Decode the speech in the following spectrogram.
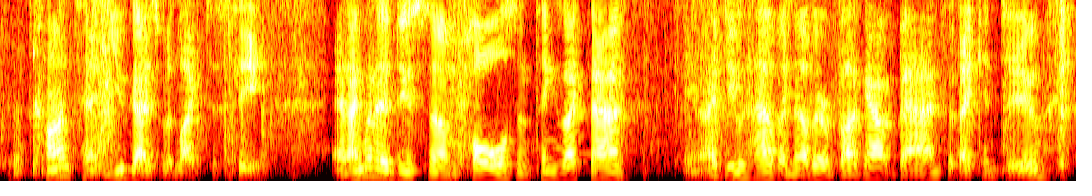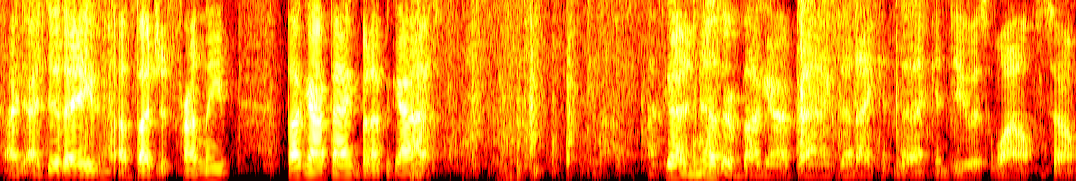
uh, content you guys would like to see. And I'm going to do some polls and things like that. And I do have another bug out bag that I can do. I, I did a, a budget friendly bug out bag, but I've got I've got another bug out bag that I can that I can do as well. So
